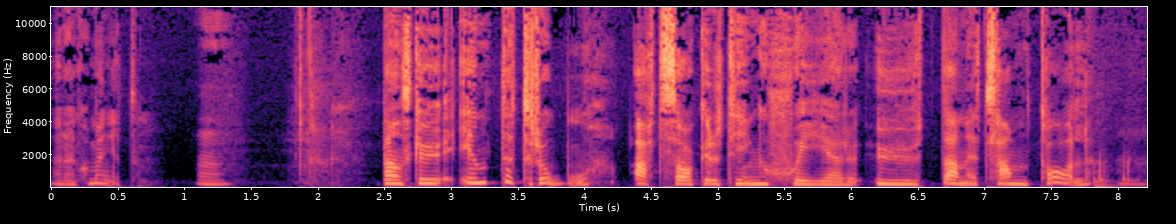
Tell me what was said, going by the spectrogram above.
arrangemanget. Mm. Man ska ju inte tro att saker och ting sker utan ett samtal. Mm.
